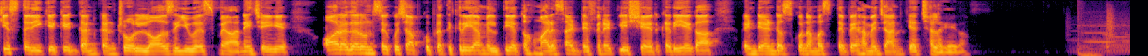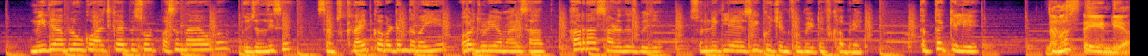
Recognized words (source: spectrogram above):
किस तरीके के गन कंट्रोल लॉज यूएस में आने चाहिए। और अगर उनसे कुछ आपको प्रतिक्रिया मिलती है तो हमारे साथ डेफिनेटली शेयर करिएगा। इंडिया इंडस्ट को नमस्ते पे हमें जान के अच्छा लगेगा। उम्मीद है आप लोगों को आज का एपिसोड पसंद आया होगा। तो जल्दी से सब्सक्राइब का बटन दबाइए और जुड़िए हमारे साथ हर रात साढ़े दस बजे। सुनने के लिए ऐसी कुछ इन्फॉर्मेटिव खबरें। तब तक के लिए नमस्ते इंडिया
